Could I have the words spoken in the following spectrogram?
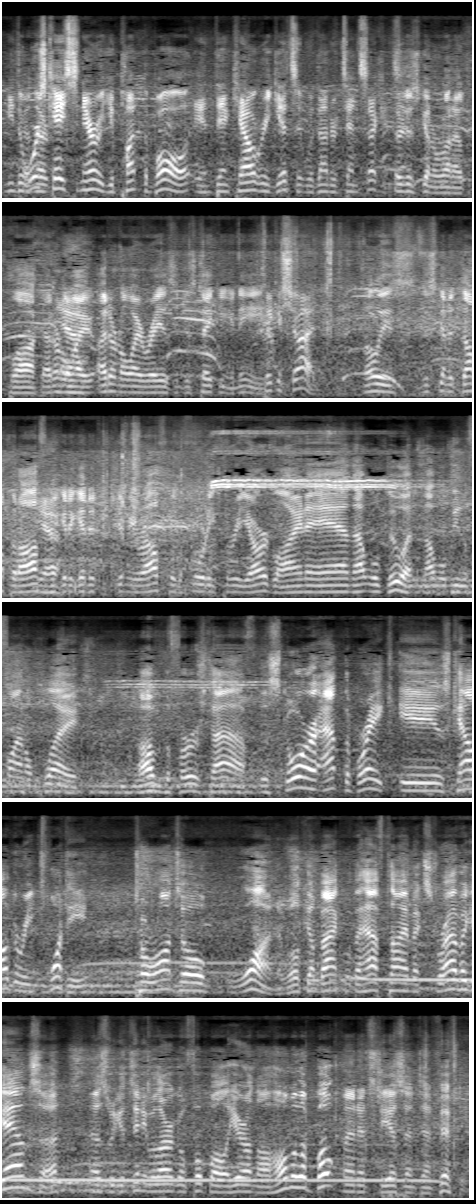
I mean, the And worst case scenario, you punt the ball and then Calgary gets it with under 10 seconds. They're just going to run out the clock. I don't Yeah. know why. I don't know why Ray isn't just taking a knee. Take a shot. Oh, he's just going to dump it off. Yeah. They're going to get it to Jimmy Ralph to the 43-yard line, and that will do it. That will be the final play of the first half. The score at the break is Calgary 20, Toronto 1. We'll come back with the halftime extravaganza as we continue with Argo football here on the home of the Boatmen. It's TSN 1050.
